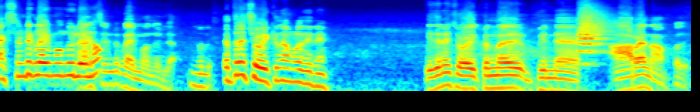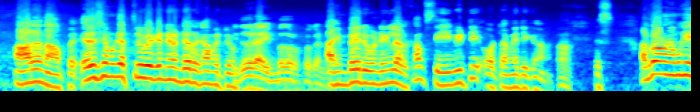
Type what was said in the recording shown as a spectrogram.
ആക്സിഡന്റ് ക്ലെയിം ഒന്നും ഇല്ലല്ലോ ആക്സിഡന്റ് ക്ലെയിം ഒന്നും ഇല്ല എത്ര ചോദിക്കുന്നത് നമ്മൾ ഇതിന്? ഇതിനെ ചോദിക്കുന്നത് പിന്നെ ആറ് നാൽപ്പത് ആറ് നാൽപ്പത് ഏകദേശം നമുക്ക് എത്ര രൂപയ്ക്ക് വണ്ടി ഇറക്കാൻ പറ്റും? ഇതൊരു അമ്പത് രൂപ അമ്പത് രൂപ ഉണ്ടെങ്കിൽ ഇറക്കാം. സി വി ടി ഓട്ടോമാറ്റിക് ആണ്. യെസ് അടുത്ത നമുക്ക്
